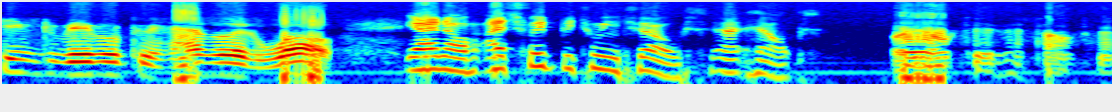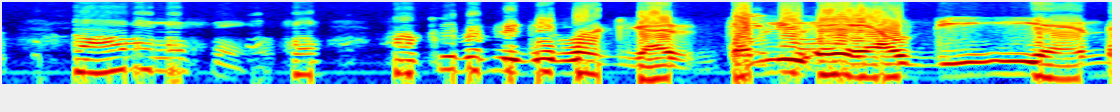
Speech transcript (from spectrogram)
seem to be able to handle it well. Yeah, I know. I sleep between shows. That helps. Oh, okay, that sounds good. Well, I'll be listening, okay? So keep up the good work, you guys. W-A-L-D-E-N, and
